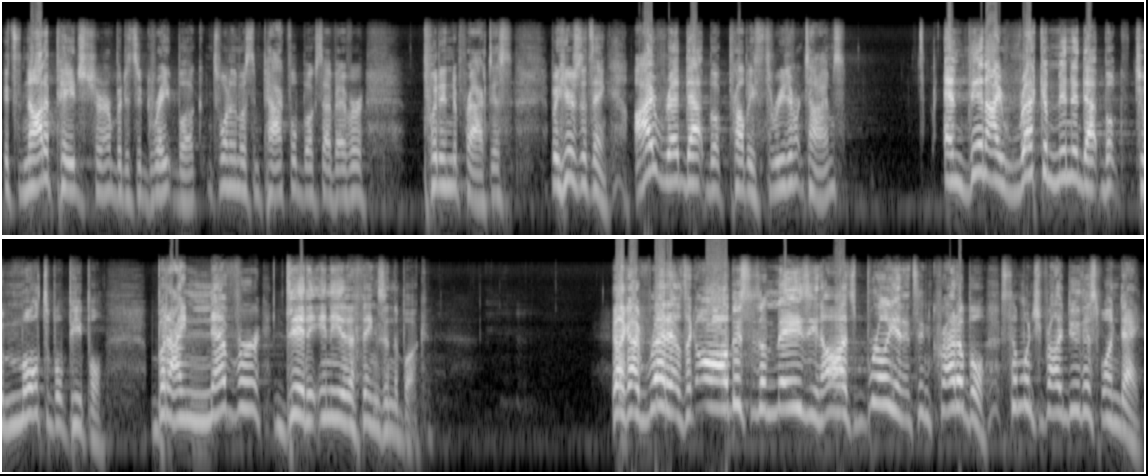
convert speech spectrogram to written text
It's not a page turner, but it's a great book. It's one of the most impactful books I've ever put into practice. But here's the thing I read that book probably three different times, and then I recommended that book to multiple people, but I never did any of the things in the book. Like I read it, I was like, oh, this is amazing. Oh, it's brilliant. It's incredible. Someone should probably do this one day.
